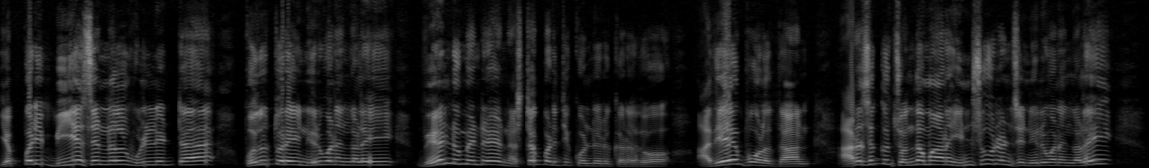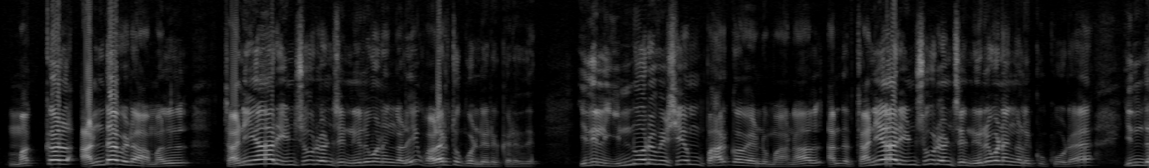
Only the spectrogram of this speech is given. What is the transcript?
எப்படி பிஎஸ்என்எல் உள்ளிட்ட பொதுத்துறை நிறுவனங்களை வேண்டுமென்றே நஷ்டப்படுத்தி கொண்டிருக்கிறதோ அதே போலத்தான் அரசுக்கு சொந்தமான இன்சூரன்ஸ் நிறுவனங்களை மக்கள் அண்டவிடாமல் தனியார் இன்சூரன்ஸ் நிறுவனங்களை வளர்த்து கொண்டிருக்கிறது. இதில் இன்னொரு விஷயம் பார்க்க வேண்டுமானால் அந்த தனியார் இன்சூரன்ஸ் நிறுவனங்களுக்கு கூட இந்த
